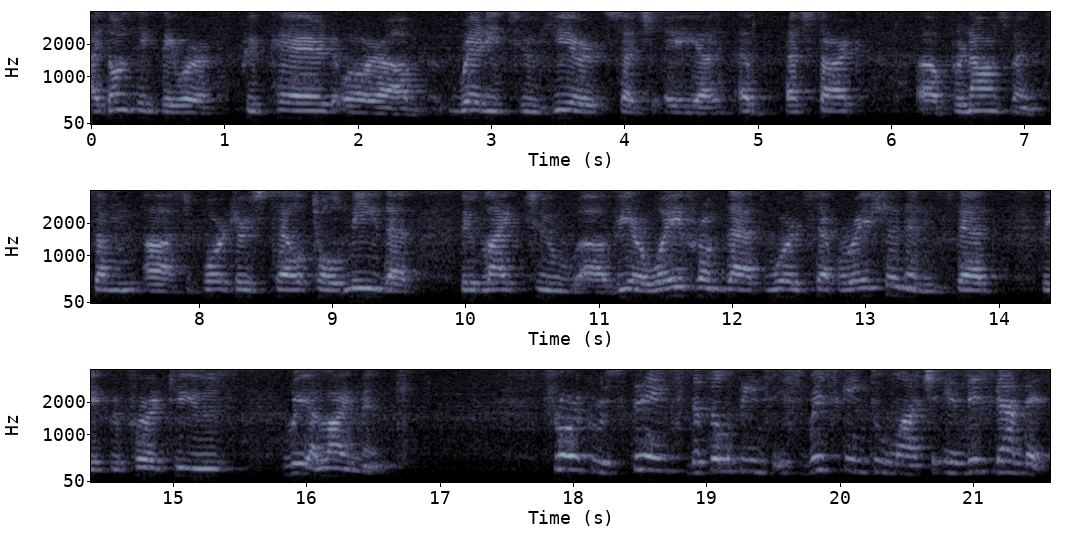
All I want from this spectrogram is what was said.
I, don't think they were prepared or um, ready to hear such a, uh, a, a stark uh, pronouncement. Some uh, supporters tell, told me that they'd like to uh, veer away from that word separation and instead they prefer to use realignment. Flor Cruz thinks the Philippines is risking too much in this gambit.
